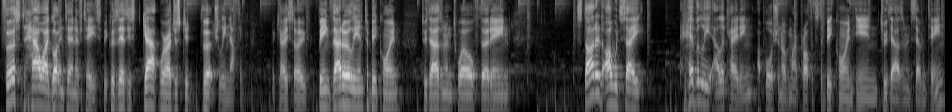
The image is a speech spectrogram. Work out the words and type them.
first, how I got into NFTs, because there's this gap where I just did virtually nothing. Okay. So, being that early into Bitcoin, 2012, 13. Started, I would say, heavily allocating a portion of my profits to Bitcoin in 2017,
